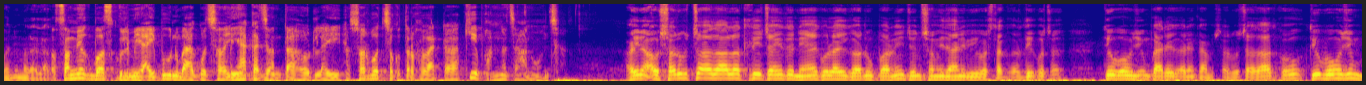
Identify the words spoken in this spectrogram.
भन्ने मलाई लाग्छ। संयोगवश गुल्मी आइपुग्नु भएको छ। यहाँका जनताहरूलाई सर्वोच्चको तर्फबाट के भन्न चाहनुहुन्छ? होइन अब सर्वोच्च अदालतले चाहिँ त न्यायको लागि गर्नुपर्ने जुन संविधानिक व्यवस्था गरिदिएको छ त्यो बमोजिम कार्य गर्ने काम सर्वोच्च अदालतको हो। त्यो बमोजिम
